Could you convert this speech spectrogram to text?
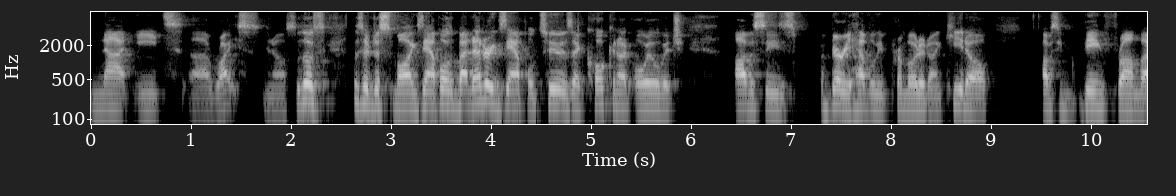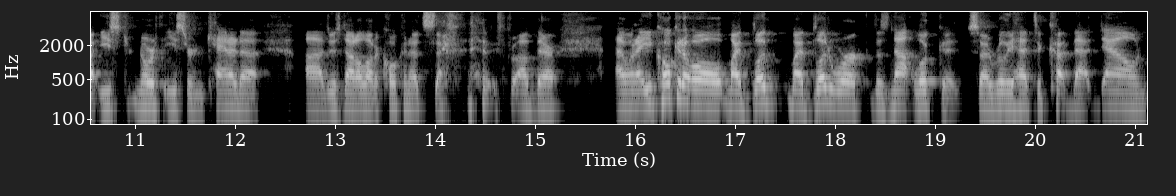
not eat uh, rice. You know, so those those are just small examples. But another example too is like coconut oil, which obviously is very heavily promoted on keto. Obviously, being from uh, east northeastern Canada, uh, there's not a lot of coconuts out there. And when I eat coconut oil, my blood my blood work does not look good. So I really had to cut that down,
